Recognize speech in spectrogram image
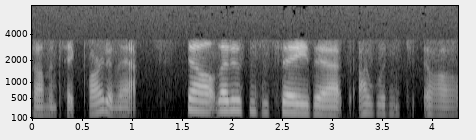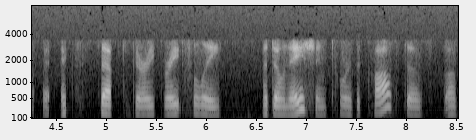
come and take part in that. Now, that isn't to say that I wouldn't uh, accept very gratefully a donation toward the cost of, of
